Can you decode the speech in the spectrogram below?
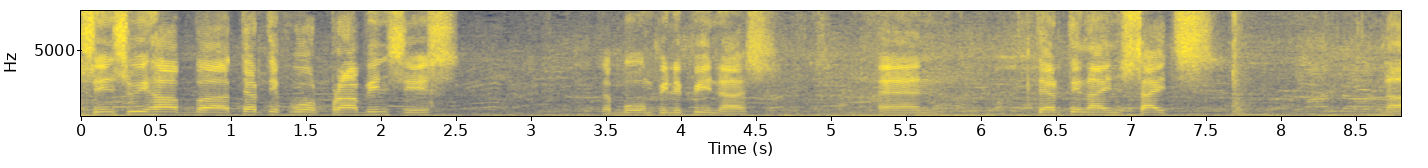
Since we have ah, 34 provinces sa buong Pilipinas and 39 sites na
